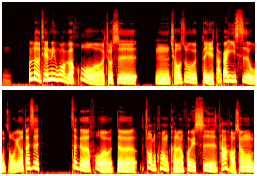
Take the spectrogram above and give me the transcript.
嗯，乐天另外一个霍尔就是，嗯，球速也大概一四五左右，但是这个霍尔的状况可能会是他好像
